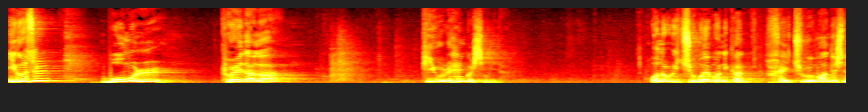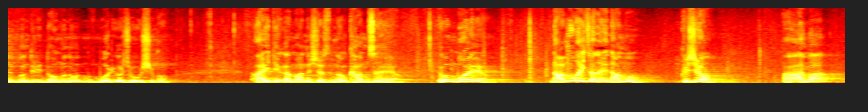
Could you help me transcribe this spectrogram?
이것을 몸을 교회다가 비유를 한 것입니다. 오늘 우리 주보에 보니까 하이 주보 만드시는 분들이 너무너무 머리가 좋으시고 아이디어가 많으셔서 너무 감사해요. 이건 뭐예요? 나무가 있잖아요, 나무. 그죠? 아, 마 아,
